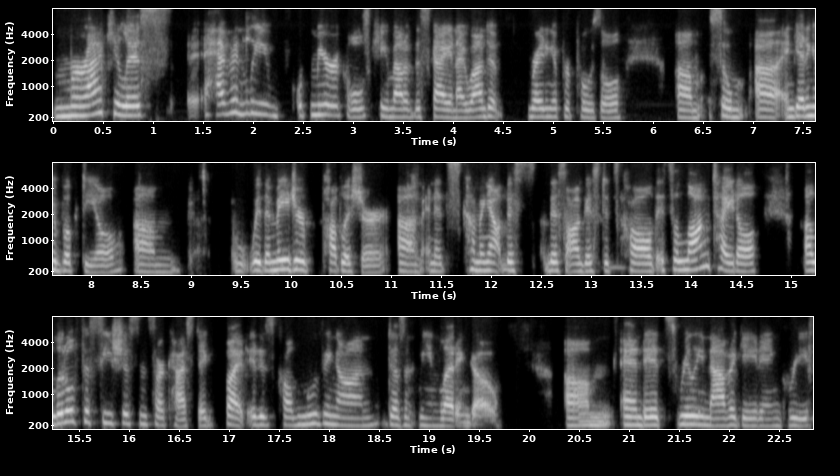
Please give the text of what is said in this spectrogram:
miraculous, heavenly miracles came out of the sky, and I wound up writing a proposal. Um, so uh, and getting a book deal. Um, with a major publisher um, and it's coming out this this august it's called it's a long title a little facetious and sarcastic but it is called moving on doesn't mean letting go Um, and it's really navigating grief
